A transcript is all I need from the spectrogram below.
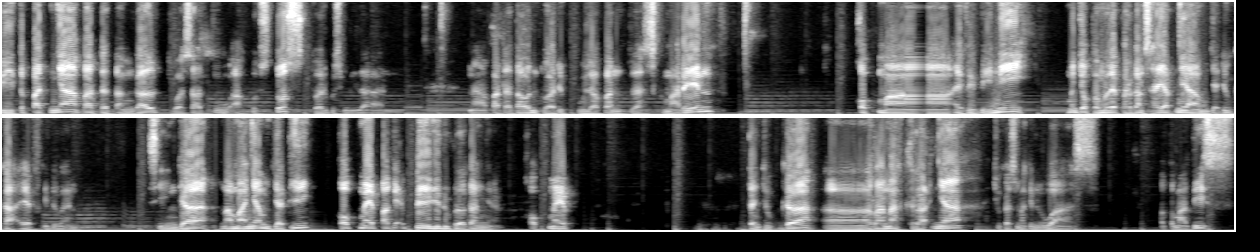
lebih tepatnya pada tanggal 21 Agustus 2009 nah pada tahun 2018 kemarin Kopma FEB ini mencoba melebarkan sayapnya menjadi UKF gitu kan. Sehingga namanya menjadi Kopmap pakai B gitu belakangnya Kopmap. Dan juga uh, ranah geraknya juga semakin luas. Otomatis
